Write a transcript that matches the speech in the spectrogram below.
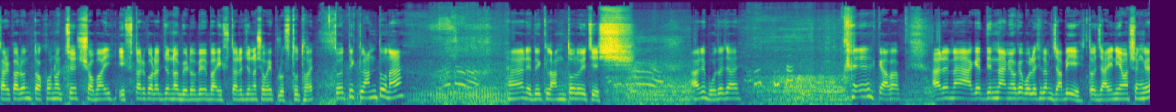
তার কারণ তখন হচ্ছে সবাই ইফতার করার জন্য বেরোবে বা ইফতারের জন্য সবাই প্রস্তুত হয়। তো তুই ক্লান্ত না? হ্যাঁ রে, তুই ক্লান্ত রয়েছিস। আরে বোঝা যায়। কাবাব। আরে না, আগের দিন না আমি ওকে বলেছিলাম, যাবি? তো যাইনি আমার সঙ্গে।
